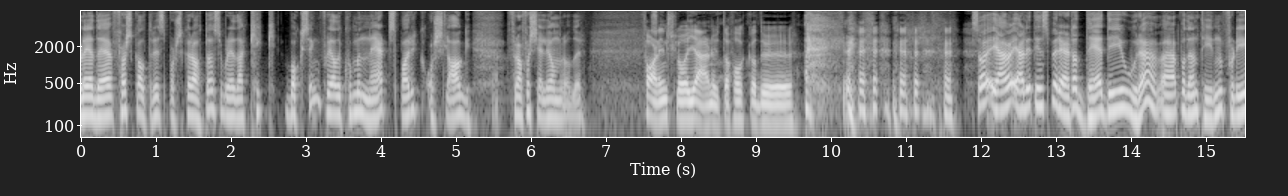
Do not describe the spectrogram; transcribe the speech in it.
ble det Først kalte de sportskarate, så ble det kickboksing, for de hadde kombinert spark og slag fra forskjellige områder. Faren din slår gjerne ut av folk, og du så jeg, jeg, er litt inspirert av det de gjorde eh, på den tiden, fordi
